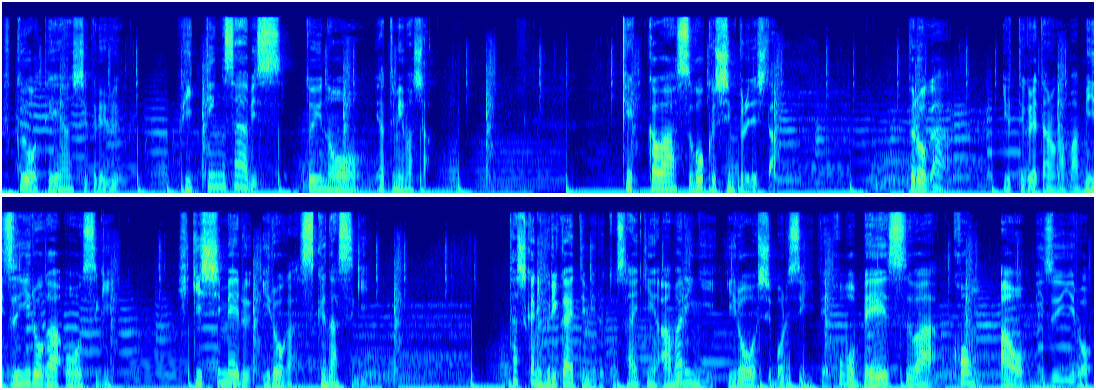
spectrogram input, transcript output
服を提案してくれるフィッティングサービスというのをやってみました。結果はすごくシンプルでした。プロが言ってくれたのが、まあ、水色が多すぎ引き締める色が少なすぎ。確かに振り返ってみると最近あまりに色を絞りすぎてほぼベースは紺青水色。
